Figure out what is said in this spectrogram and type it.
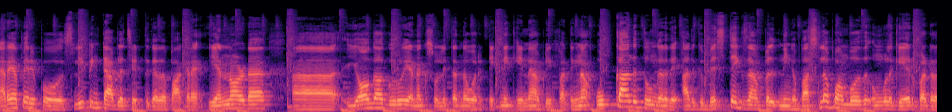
நிறைய பேர் இப்போது ஸ்லீப்பிங் டேப்லெட்ஸ் எடுத்துக்கிறத பார்க்குறேன் என்னோட யோகா குரு எனக்கு சொல்லித்தந்த ஒரு டெக்னிக் என்ன அப்படின்னு பார்த்தீங்கன்னா உட்காந்து தூங்குறது. அதுக்கு பெஸ்ட் எக்ஸாம்பிள் நீங்கள் பஸ்ஸில் போகும்போது உங்களுக்கு ஏற்படுற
